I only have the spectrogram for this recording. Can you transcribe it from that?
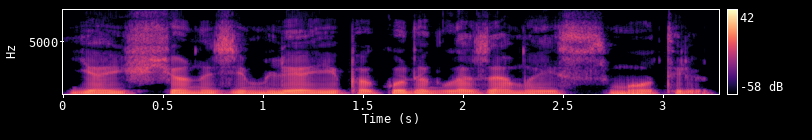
я еще на земле и покуда глаза мои смотрят.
